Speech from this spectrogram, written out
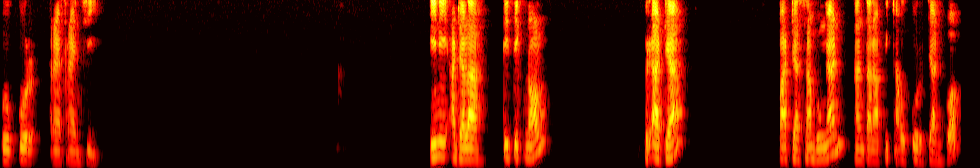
ukur referensi. Ini adalah titik nol berada pada sambungan antara pita ukur dan bob.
